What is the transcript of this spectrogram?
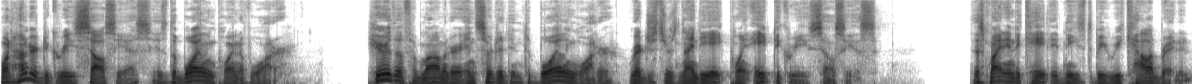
100 degrees Celsius is the boiling point of water. Here the thermometer inserted into boiling water registers 98.8 degrees Celsius. This might indicate it needs to be recalibrated.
